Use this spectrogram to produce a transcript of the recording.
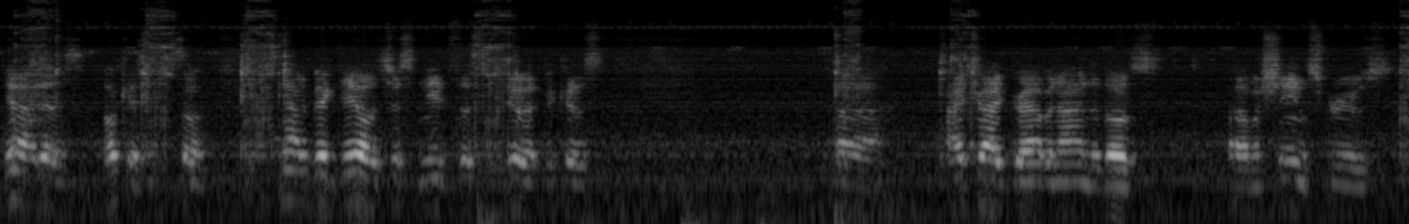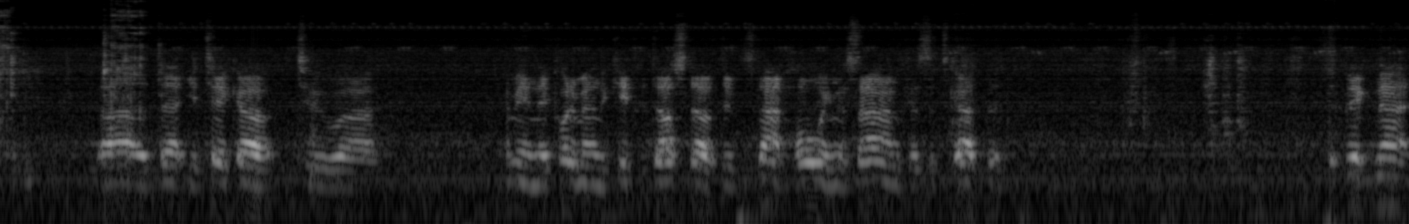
Yeah, it is. Okay, so it's not a big deal. It just needs this to do it because uh, I tried grabbing onto those uh, machine screws uh, that you take out to. Uh, I mean, they put them in to keep the dust out. It's not holding this on because it's got the the big nut.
